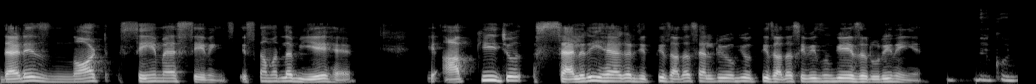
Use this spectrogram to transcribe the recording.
that is not same as savings इसका मतलब ये है कि आपकी जो सैलरी है अगर जितनी ज़्यादा सैलरी होगी उतनी ज़्यादा सेविंग्स होंगी ये ज़रूरी नहीं है। बिल्कुल।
